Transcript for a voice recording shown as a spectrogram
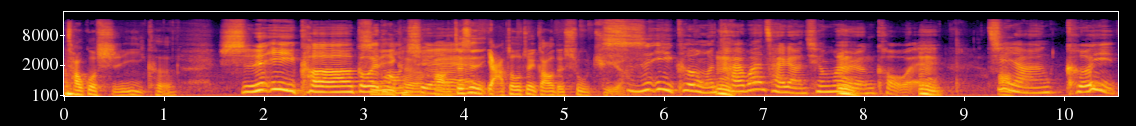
超过十亿颗，十亿颗，各位同学，好，这是亚洲最高的数据啊，十亿颗，我们台湾才两千万人口哎、欸。嗯。嗯既然可以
